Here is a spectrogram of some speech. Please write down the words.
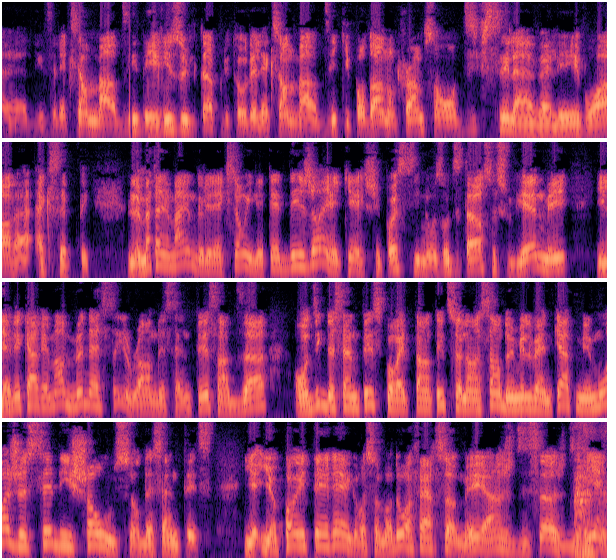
euh, des élections de mardi, des résultats plutôt d'élections de mardi qui pour Donald Trump sont difficiles à avaler, voire à accepter. Le matin même de l'élection, il était déjà inquiet. Je sais pas si nos auditeurs se souviennent, mais il avait carrément menacé Ron DeSantis en disant on dit que DeSantis pourrait être tenté de se lancer en 2024, mais moi, je sais des choses sur DeSantis. Il n'y a, a, pas intérêt, grosso modo, à faire ça. Mais hein, je dis ça, je dis rien.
